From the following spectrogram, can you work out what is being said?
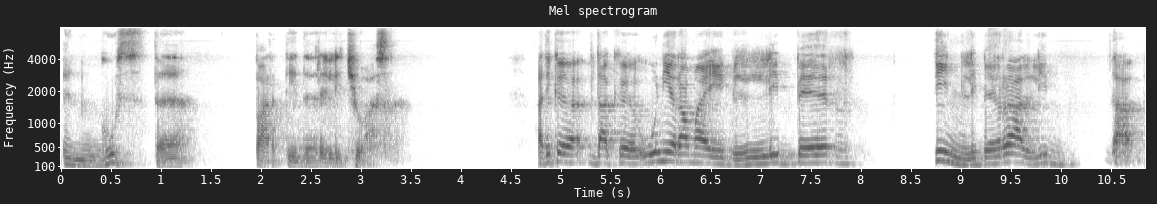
îngustă partidă religioasă. Adică dacă unii erau mai libertini, liberal, lib... da,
